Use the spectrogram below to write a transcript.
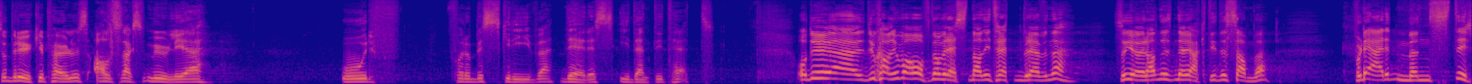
så bruker Paulus all slags mulige ord for å beskrive deres identitet. Og du, eh, du kan jo bare åpne opp resten av de 13 brevene, så gjør han nøyaktig det samme. For det er et mønster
